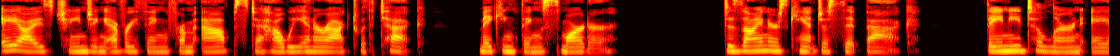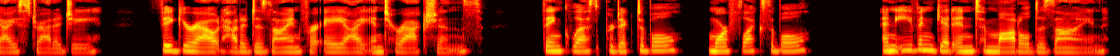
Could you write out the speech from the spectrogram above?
AI's changing everything from apps to how we interact with tech, making things smarter. Designers can't just sit back. They need to learn AI strategy, figure out how to design for AI interactions, think less predictable, more flexible, and even get into model design,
